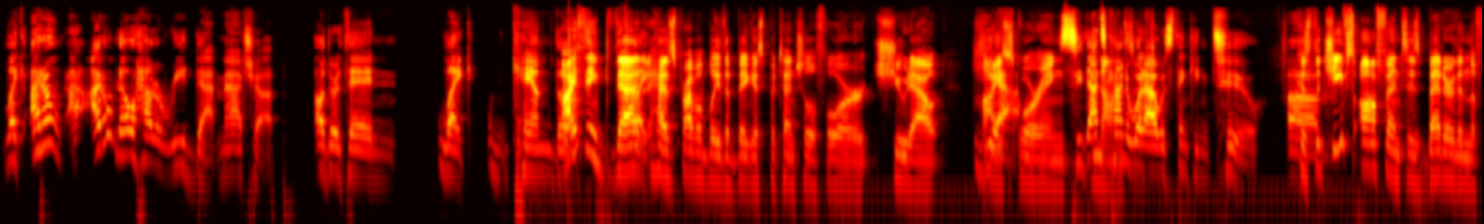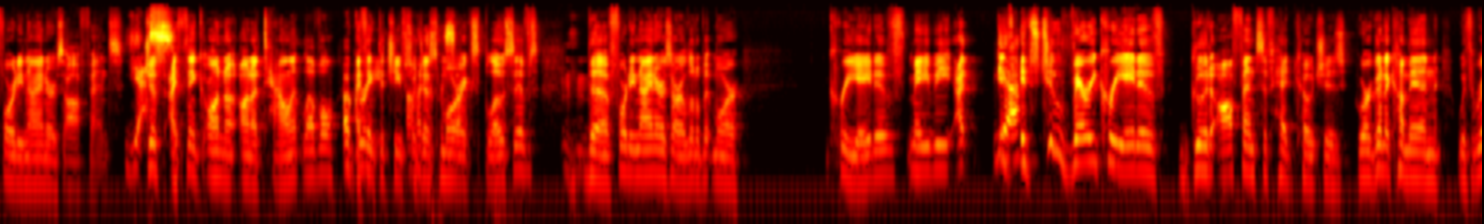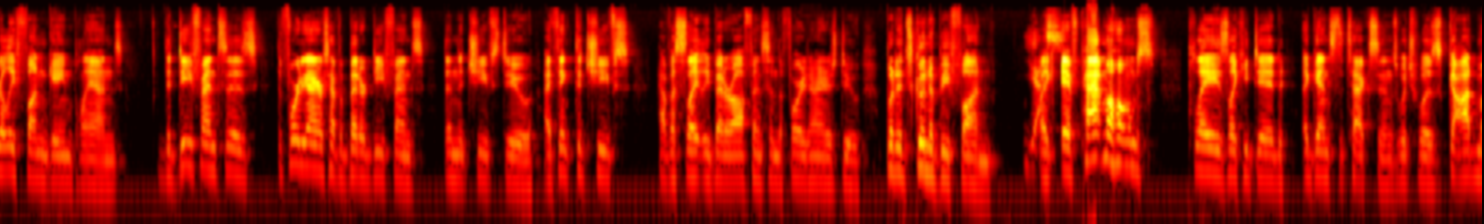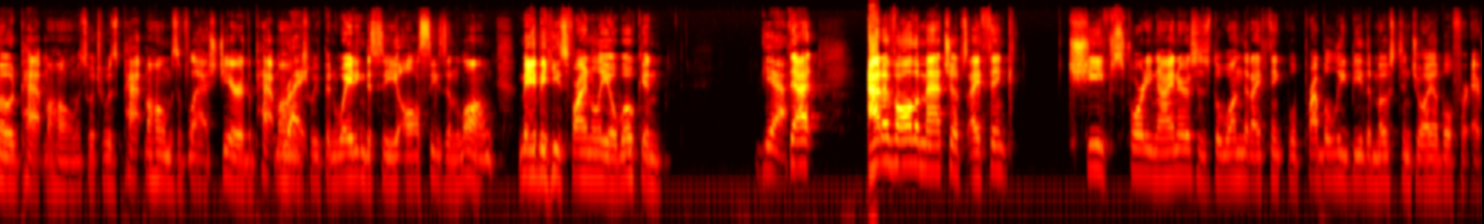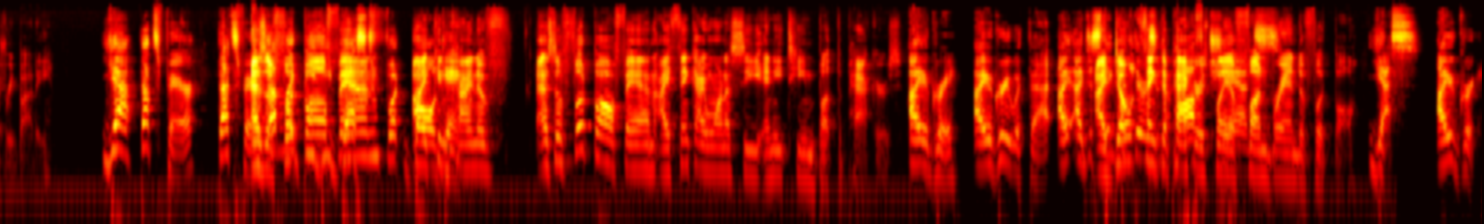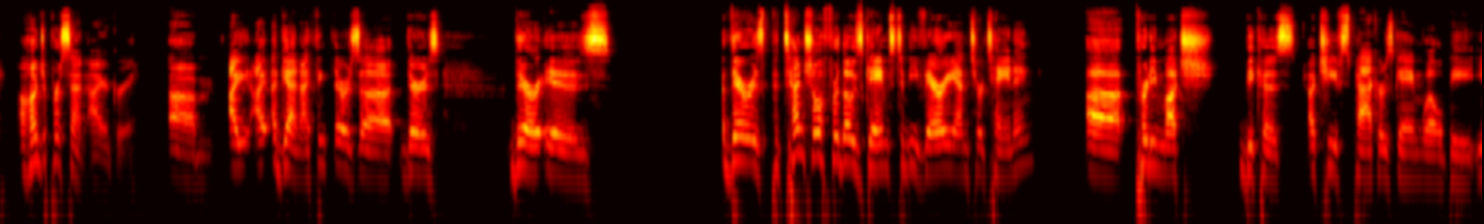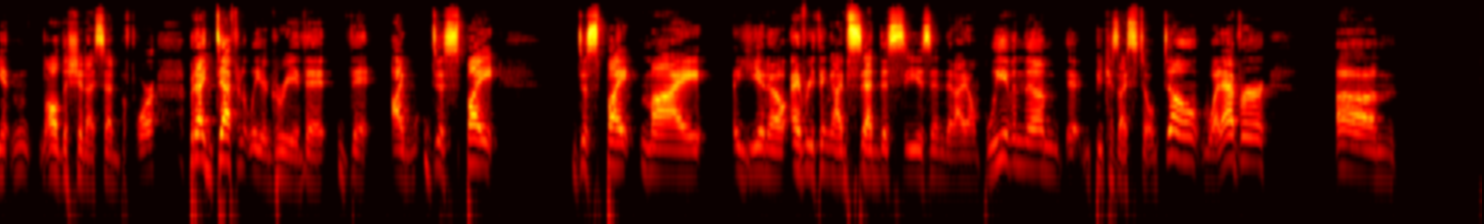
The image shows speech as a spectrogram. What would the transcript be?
like I don't I don't know how to read that matchup other than like can the I think that like- has probably the biggest potential for shootout, high Yeah. scoring. See that's kind of what I was thinking too. because the Um, Chiefs offense is better than the 49ers offense. Yes. Just I think on a on a talent level, I think the Chiefs are just more 100%. explosives. Mhm. The 49ers are a little bit more creative maybe. I, it- Yeah. it's two very creative, good offensive head coaches who are going to come in with really fun game plans. The defenses, the 49ers have a better defense than the Chiefs do. I think the Chiefs have a slightly better offense than the 49ers do, but it's going to be fun. Yes. Like if Pat Mahomes plays like he did against the Texans, which was God mode Pat Mahomes, which was Pat Mahomes of last year, the Pat Mahomes Right. we've been waiting to see all season long. Maybe he's finally awoken. yeah. That out of all the matchups, I think Chiefs 49ers is the one that I think will probably be the most enjoyable for everybody. Yeah, that's fair. That's fair. As a that football might be the fan, best football I can game. kind of as a football fan, I think I want to see any team but the Packers. I agree. I agree with that. I, I just I think that don't think the Packers play a fun brand of football. Yes, I agree. hundred percent, I agree. Um, I, I again, I think there's a there's there is there is potential for those games to be very entertaining. Uh, pretty much because a Chiefs Packers game will be you know, all the shit I said before. But I definitely agree that that I, despite despite my you know everything I've said this season that I don't believe in them eh, because I still don't. Whatever. Um,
